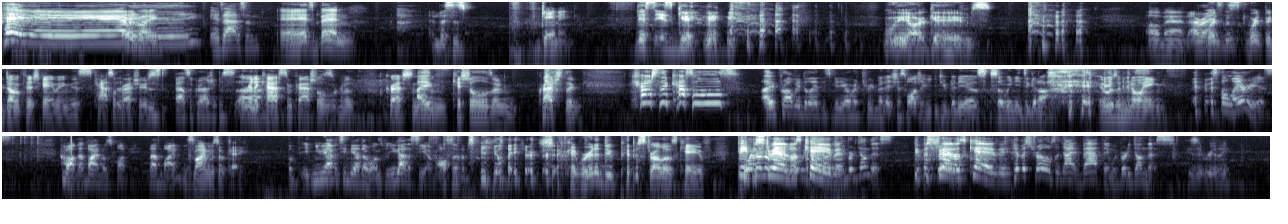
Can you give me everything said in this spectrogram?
Hey, everybody. Hey, it's Addison, And it's Ben. and this is gaming. This is gaming. we are games. oh man! All right, We're, so this we're, we're Dumbfish Gaming. This is Castle this Crashers. is Castle Crashers. we're gonna Uh, cast some crashles. We're gonna crash some, I've- some kishels and crash the crash the castles. I probably delayed this video for three minutes just watching YouTube videos, so we need to get off. It was annoying. It was hilarious. Come on, that vine was funny. That vine was. Mine was okay. You haven't seen the other ones, but you gotta see them. I'll send them to you later. Okay, we're gonna do Pipistrello's cave. Well, no, no, no, no, Pipistrello's we've already done this. cave. We've already done this. Pipistrello's cave. Pipistrello's a giant bat thing. We've already done this. Is it really?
